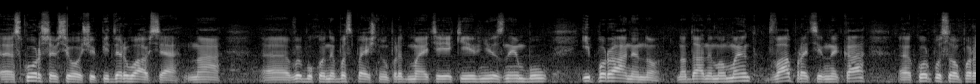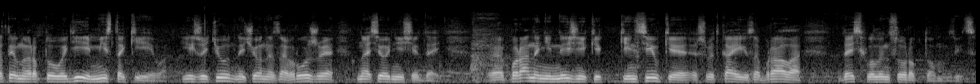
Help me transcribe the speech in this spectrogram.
е, скорше всього, що підірвався на е, вибухонебезпечному предметі, який з ним був, і поранено на даний момент два працівника е, корпусу оперативної раптової дії міста Києва. Їх життю нічого не загрожує на сьогоднішній день. Поранені нижні кі- кінцівки, швидка їх забрала десь хвилин 40 тому звідси.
